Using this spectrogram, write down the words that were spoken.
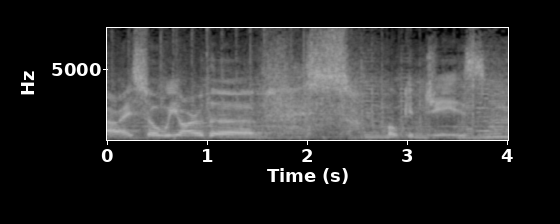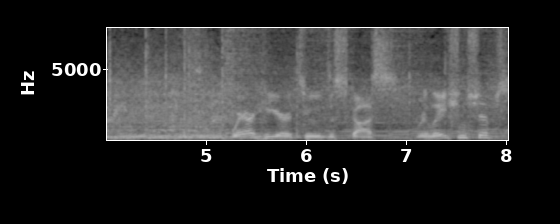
All right, so we are the Smoking Jays. We're here to discuss relationships,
